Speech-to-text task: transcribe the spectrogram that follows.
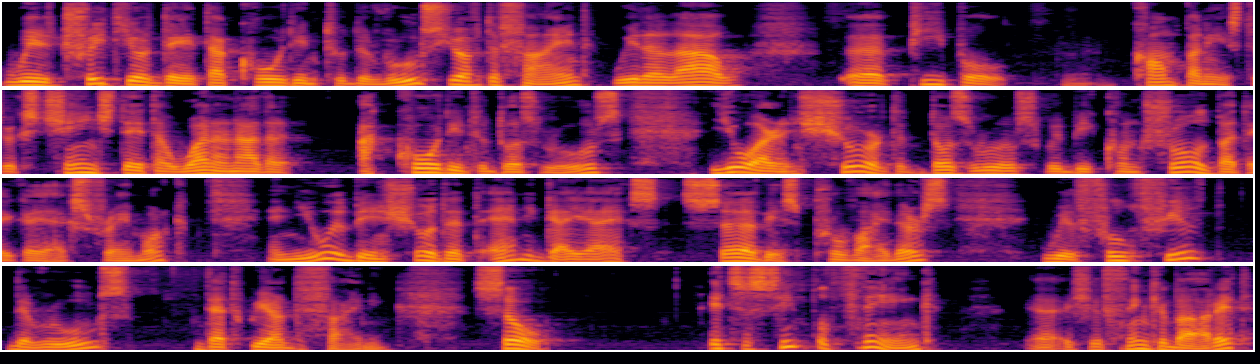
will treat your data according to the rules you have defined, will allow uh, people, companies to exchange data one another according to those rules. You are ensured that those rules will be controlled by the GaiaX framework, and you will be ensured that any GaiaX service providers will fulfill the rules that we are defining. So it's a simple thing uh, if you think about it,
